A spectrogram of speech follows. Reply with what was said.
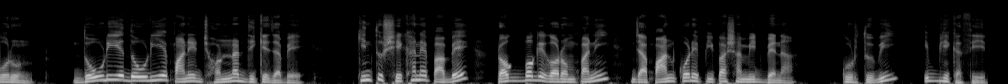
করুণ দৌড়িয়ে দৌড়িয়ে পানির ঝর্ণার দিকে যাবে কিন্তু সেখানে পাবে টকবগে গরম পানি যা পান করে পিপাসা মিটবে না কুর্তুবি ইবনে কাসির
